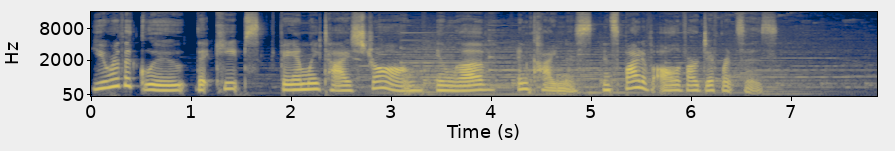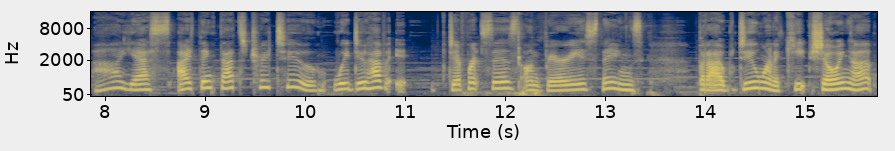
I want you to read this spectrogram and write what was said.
You are the glue that keeps family ties strong in love and kindness, in spite of all of our differences. Ah, yes, I think that's true too. We do have eh, differences on various things, but I do want to keep showing up,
